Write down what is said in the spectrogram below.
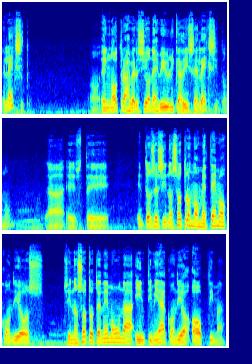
El éxito. En otras versiones bíblicas dice el éxito, ¿no? este, entonces, si nosotros nos metemos con Dios, si nosotros tenemos una intimidad con Dios óptima,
